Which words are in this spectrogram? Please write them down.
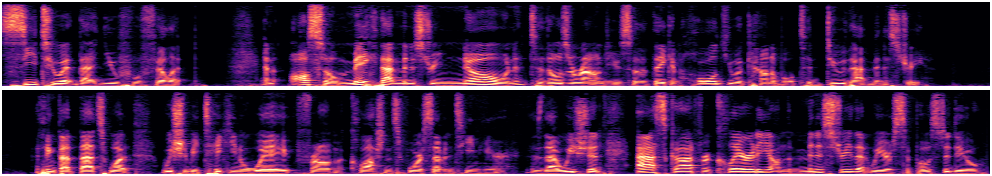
see to it that you fulfill it. And also make that ministry known to those around you so that they can hold you accountable to do that ministry. I think that that's what we should be taking away from Colossians 4:17 here is that we should ask God for clarity on the ministry that we are supposed to do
